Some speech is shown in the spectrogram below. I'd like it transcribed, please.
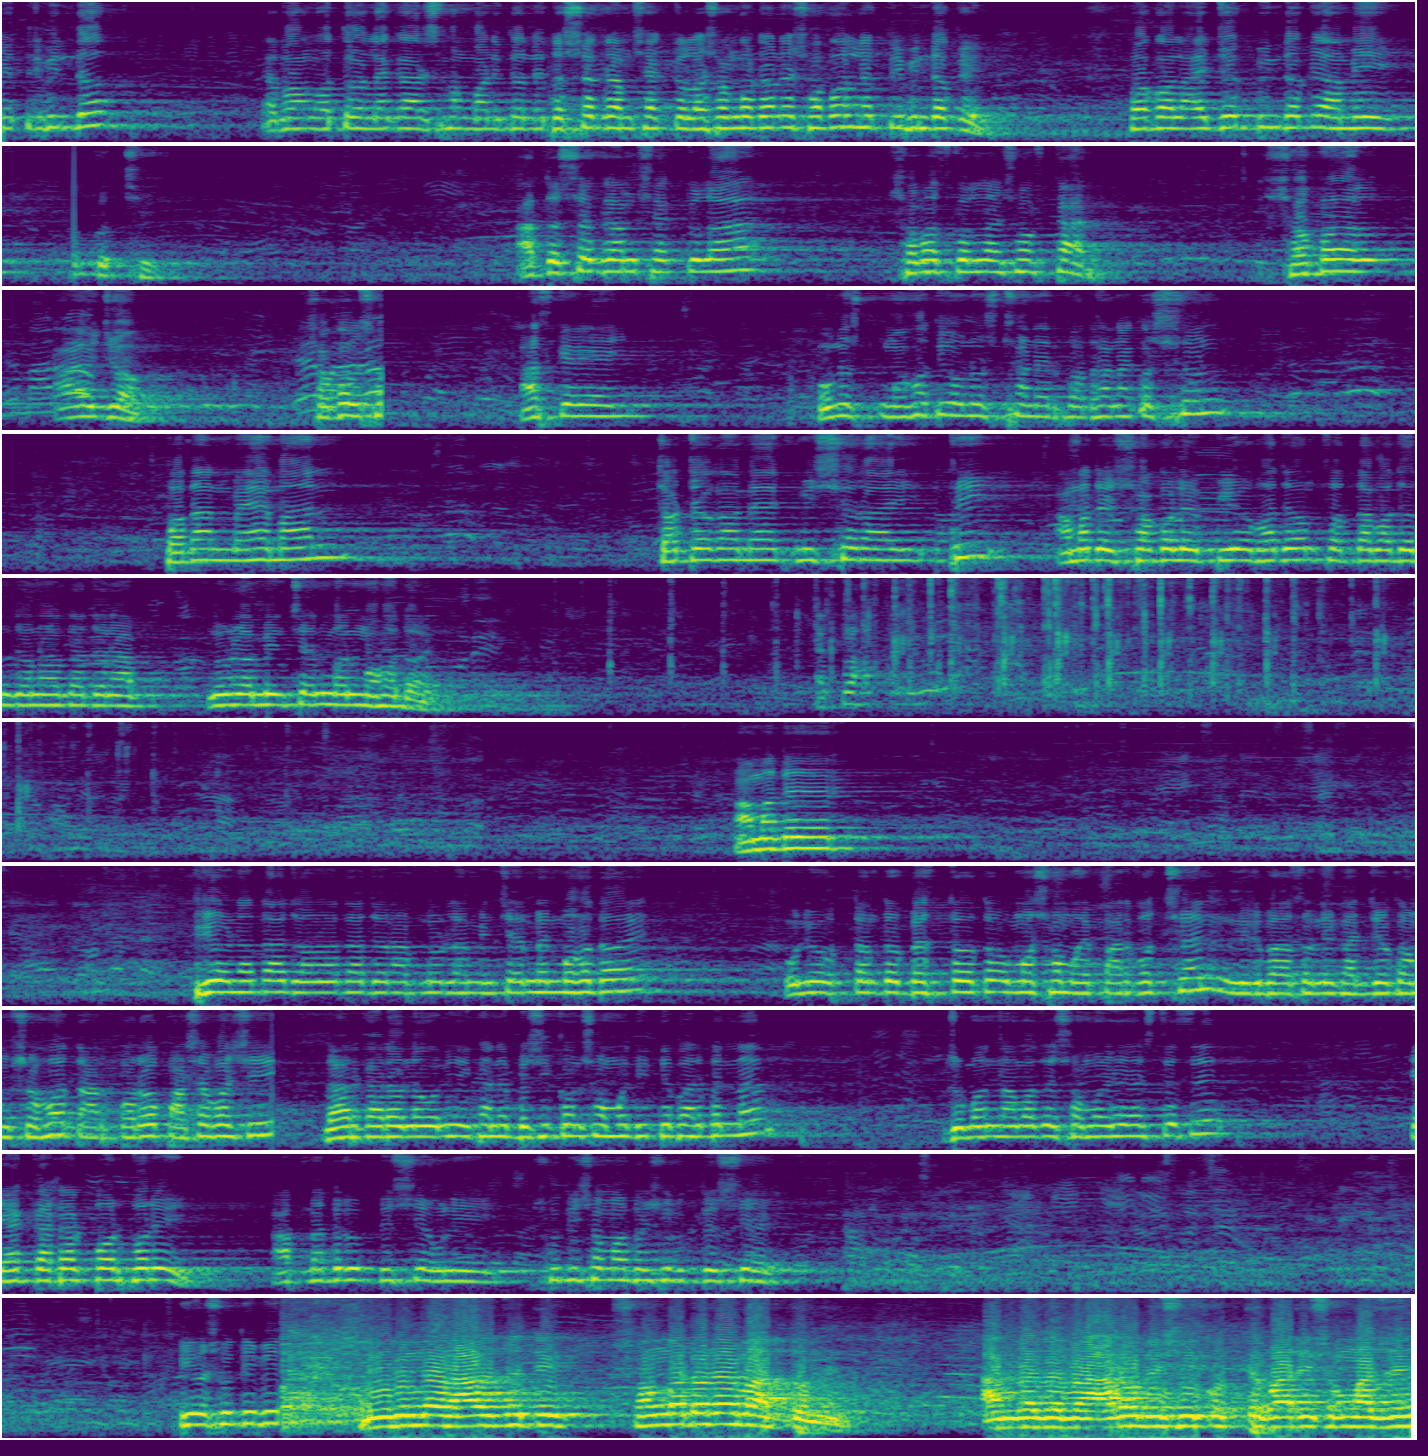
নেতৃবৃন্দ এবং অত্র এলাকার সম্মানিত দর্শকগ্রাম শেখটোলা সংগঠনের সকল নেতৃবৃন্দকে, সকল আয়োজকবৃন্দকে আমি করছি। আদর্শ গ্রাম শেখটোলা সমাজ কল্যাণ সংস্থার সকল আয়োজক, সকল আজকের এই মহতী অনুষ্ঠানের প্রধান আকর্ষণ প্রধান মেহমান, চট্টগ্রাম এক মিশ্বরায় আমাদের সকলের প্রিয় ভাজন শ্রদ্ধাভাজন জনতা জনাব নুরুল আমিন চেয়ারম্যান মহোদয়। আমাদের প্রিয় নেতা, জনতা জনাব নুরুল আমিন চেয়ারম্যান মহোদয়, উনি অত্যন্ত ব্যস্ততম সময় পার করছেন, নির্বাচনী কার্যক্রম সহ, তারপরও পাশাপাশি যার কারণে উনি এখানে বেশিক্ষণ সময় দিতে পারবেন না। জুমার নামাজের সময় হয়ে আসতেছে। কেক কাটার পর পরেই আপনাদের উদ্দেশ্যে উনি সুধী সমাবেশের উদ্দেশ্যে প্রিয় বিভিন্ন রাজনৈতিক সংগঠনের মাধ্যমে আমরা যেন আরও বেশি করতে পারি সমাজে,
